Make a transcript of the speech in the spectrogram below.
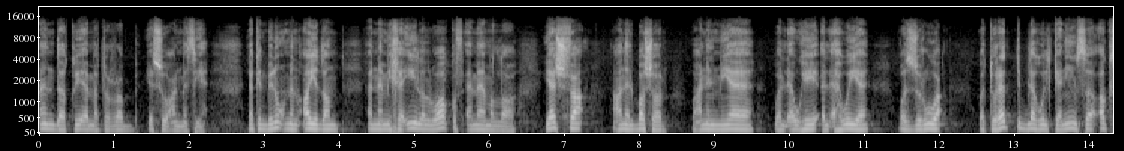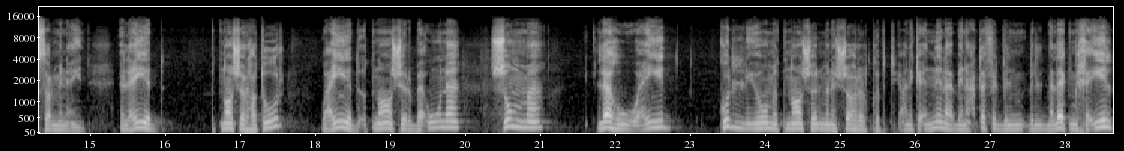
عند قيامة الرب يسوع المسيح. لكن بنؤمن أيضا أن ميخائيل الواقف أمام الله يشفع عن البشر وعن المياه والأهوية والزروع وترتب له الكنيسة أكثر من عيد. العيد 12 هطور وعيد 12 بقونة ثم له عيد كل يوم 12 من الشهر القبطي. يعني كأننا بنحتفل بالملاك ميخائيل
